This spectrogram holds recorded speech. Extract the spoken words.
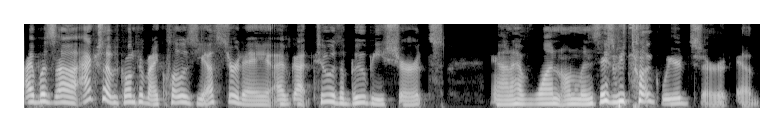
I was uh actually I was going through my clothes yesterday. I've got two of the booby shirts, and I have one on Wednesdays we talk weird shirt, and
